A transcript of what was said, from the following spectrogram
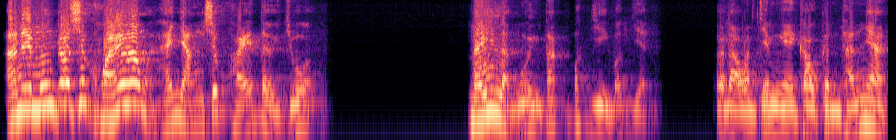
Anh em muốn có sức khỏe không? Hãy nhận sức khỏe từ Chúa. Đấy là nguyên tắc bất di bất dịch. Ở đầu anh chị em nghe câu kinh thánh nha.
